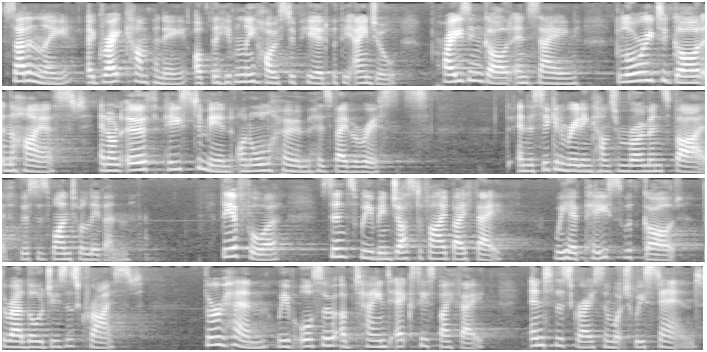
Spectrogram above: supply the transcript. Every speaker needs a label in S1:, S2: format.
S1: Suddenly, a great company of the heavenly host appeared with the angel, praising God and saying, Glory to God in the highest, and on earth peace to men on all whom his favour rests. And the second reading comes from Romans 5, verses 1 to 11. Therefore, since we have been justified by faith, we have peace with God through our Lord Jesus Christ. Through him we have also obtained access by faith into this grace in which we stand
